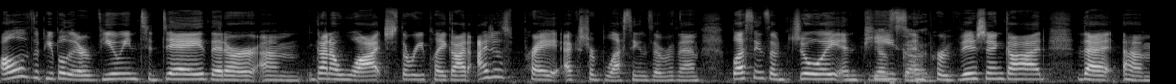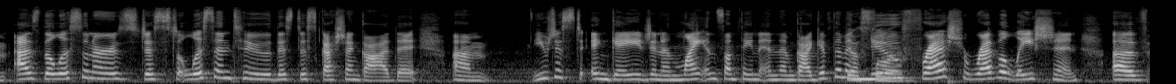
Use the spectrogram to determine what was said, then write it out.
All of the people that are viewing today that are um, going to watch the replay, God, I just pray extra blessings over them blessings of joy and peace yes, and provision, God, that um, as the listeners just listen to this discussion, God, that um, you just engage and enlighten something in them, God. Give them a new, Lord. fresh revelation of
